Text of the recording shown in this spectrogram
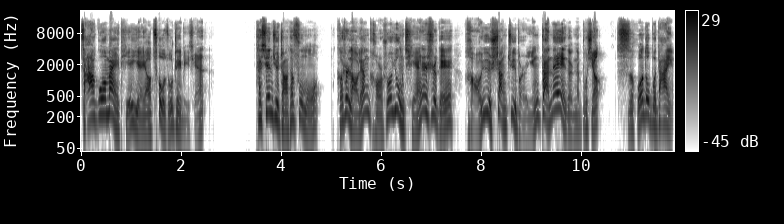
砸锅卖铁也要凑足这笔钱。他先去找他父母，可是老两口说用钱是给郝玉上剧本营干那个，那不行，死活都不答应。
